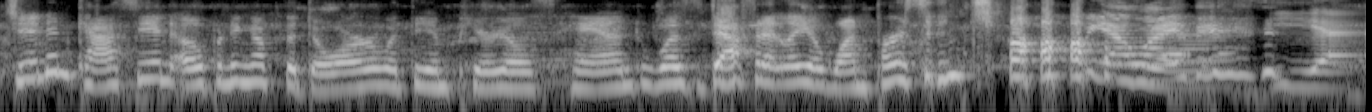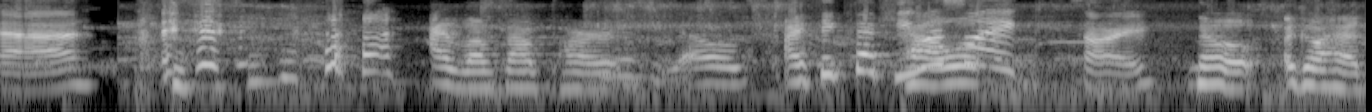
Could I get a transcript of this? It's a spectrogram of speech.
Jyn and Cassian opening up the door with the Imperial's hand was definitely a one person job. yeah, why Yeah. they Yeah. I love that part. I think that He Cal- was like, sorry. No, uh, go ahead.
